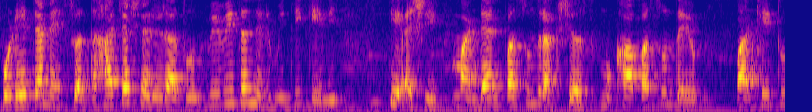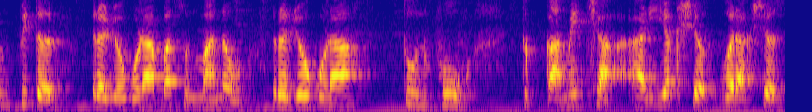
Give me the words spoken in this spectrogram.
पुढे त्याने स्वतःच्या शरीरातून विविध निर्मिती केली. ती अशी मांड्यांपासून राक्षस मुखापासून देव पाठीतून पितर रजोगुणापासून मानव रजोगुणातून भूक कामेच्छा आणि यक्ष व राक्षस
